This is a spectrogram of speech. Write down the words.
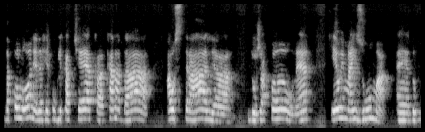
da Polônia, da República Tcheca, Canadá, Austrália, do Japão, né? Eu e mais uma é, do,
